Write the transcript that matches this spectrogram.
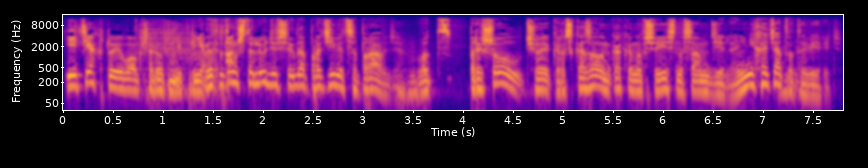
и тех, кто его абсолютно не Ну, приемлет. Это потому, что люди всегда противятся правде. Вот пришел человек и рассказал им, как оно все есть на самом деле. Они не хотят в это верить.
